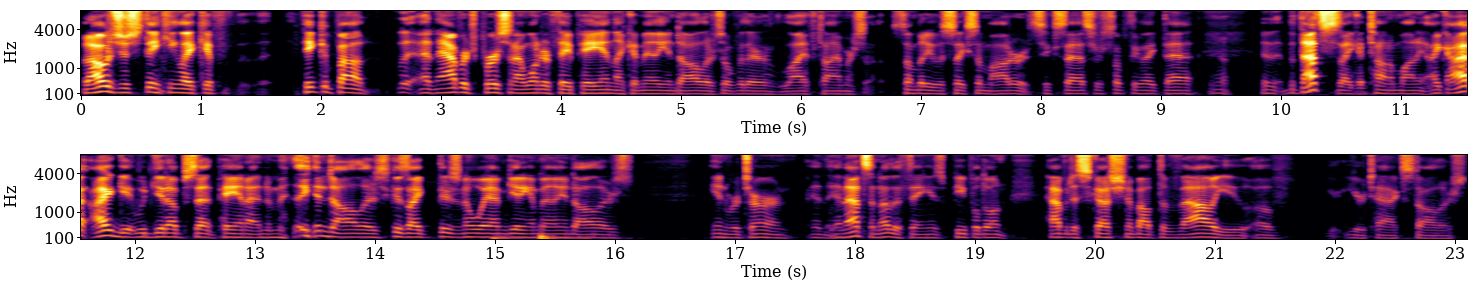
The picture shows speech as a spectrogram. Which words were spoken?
But I was just thinking, like, if think about an average person, I wonder if they pay in like a million dollars over their lifetime, or so, somebody with like some moderate success or something like that. Yeah. But that's like a ton of money. Like I, I get, would get upset paying in a million dollars because like there's no way I'm getting a million dollars in return. And and that's another thing is people don't have a discussion about the value of your, your tax dollars.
